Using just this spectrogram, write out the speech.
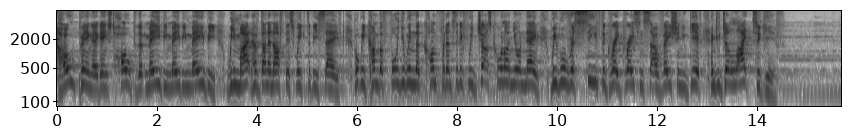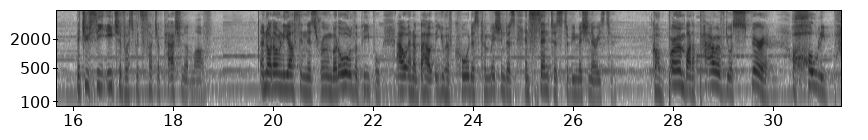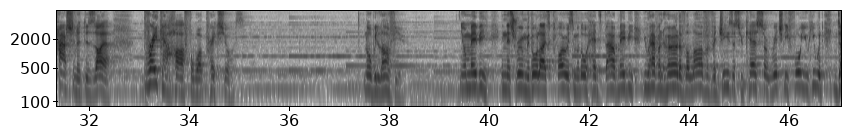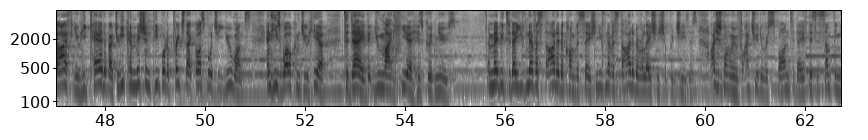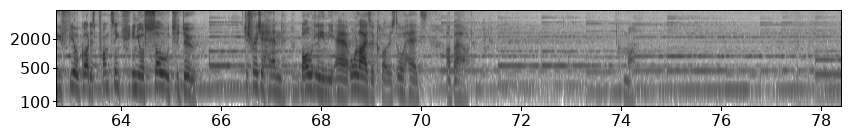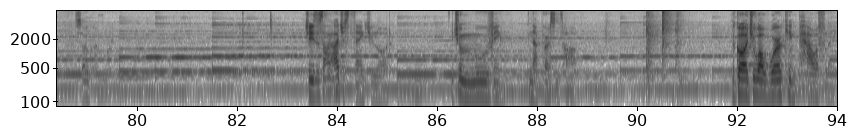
hoping against hope that maybe, maybe, maybe we might have done enough this week to be saved. But we come before you in the confidence that if we just call on your name, we will receive the great grace and salvation you give and you delight to give. That you see each of us with such a passionate love. And not only us in this room, but all the people out and about that you have called us, commissioned us, and sent us to be missionaries to. God, burn by the power of your spirit a holy, passionate desire. Break our heart for what breaks yours. Lord, we love you. You know, maybe in this room with all eyes closed and with all heads bowed, maybe you haven't heard of the love of a Jesus who cares so richly for you. He would die for you. He cared about you. He commissioned people to preach that gospel to you once. And He's welcomed you here today that you might hear His good news. And maybe today you've never started a conversation, you've never started a relationship with Jesus. I just want to invite you to respond today. If this is something you feel God is prompting in your soul to do, just raise your hand boldly in the air. All eyes are closed, all heads are bowed. Come on. So good. Jesus, I, I just thank you, Lord, that you're moving in that person's heart. The God, you are working powerfully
